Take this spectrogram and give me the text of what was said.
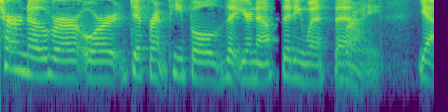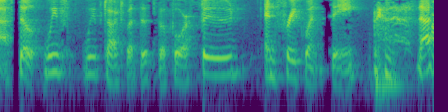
turnover or different people that you're now sitting with that Right. Yeah, so we've we've talked about this before. Food and frequency. That's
